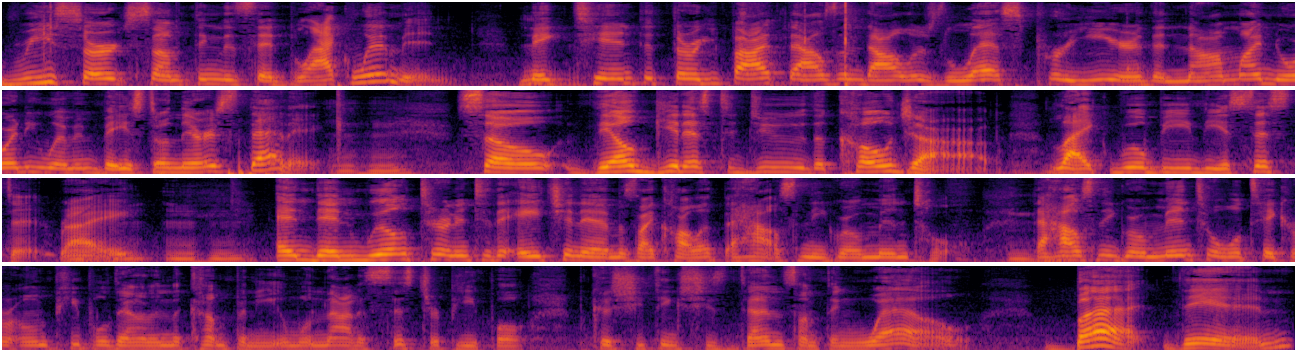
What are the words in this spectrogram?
researched something that said black women make ten to thirty-five thousand dollars less per year than non-minority women based on their esthetic So they'll get us to do the co-job, like we'll be the assistant, right? And then we'll turn into the H and M, as I call it, the house Negro mental. The house Negro mental will take her own people down in the company and will not assist her people because she thinks she's done something well. But then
